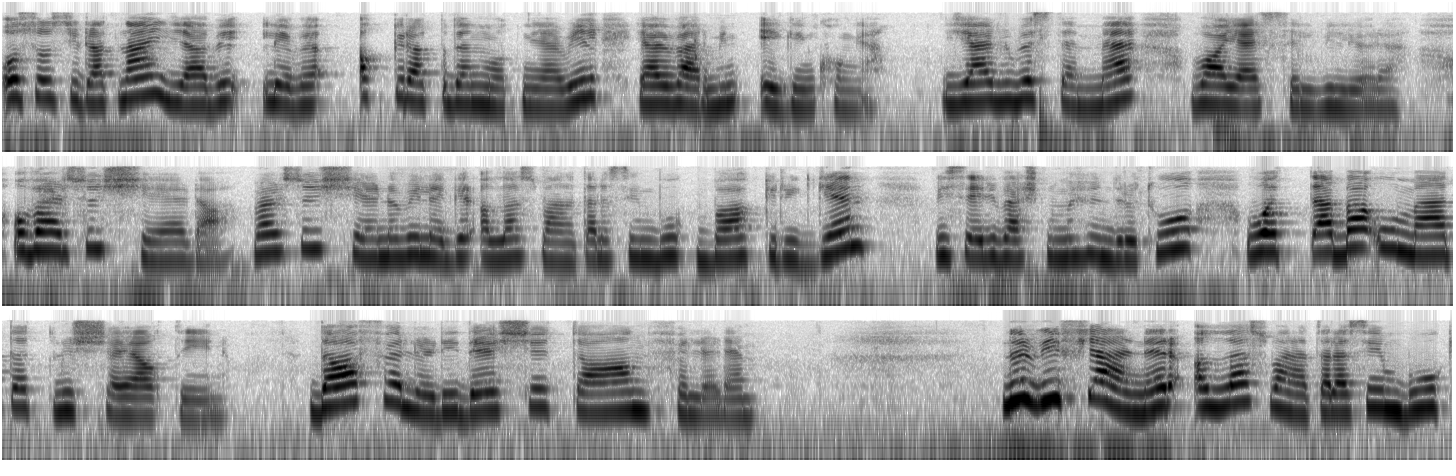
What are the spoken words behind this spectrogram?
og så sier du at nei, jeg vil leve akkurat på den måten jeg vil. Jeg vil være min egen konge. Jeg vil bestemme hva jeg selv vil gjøre. Og hva er det som skjer da? Hva er det som skjer når vi legger Allah SWT sin bok bak ryggen? Vi ser i vers nummer 102. Da følger de det, shaitan følger dem. Når vi fjerner Allah SWT sin bok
